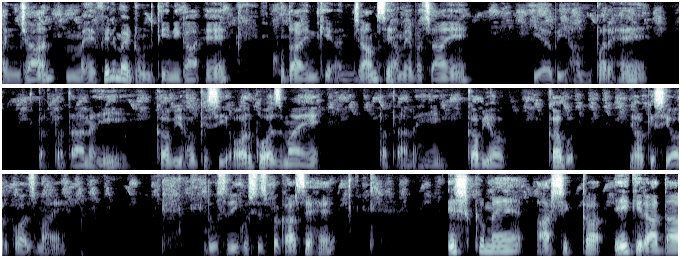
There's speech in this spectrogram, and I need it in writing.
अनजान महफिल में ढूंढती निगाहें, खुदा इनके अंजाम से हमें बचाएँ। यह भी हम पर हैं, पर पता नहीं कब यह किसी और को आजमाएँ, पता नहीं कब यह, कब यह किसी और को आजमाए। दूसरी कुछ इस प्रकार से है, इश्क में आशिक का एक इरादा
